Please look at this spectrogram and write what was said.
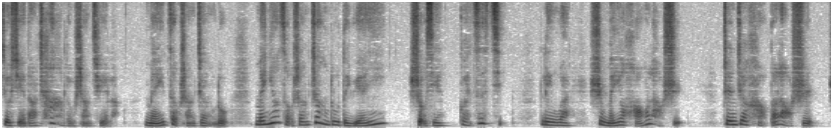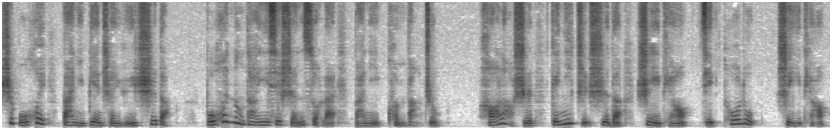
就学到岔路上去了，没走上正路。没有走上正路的原因，首先怪自己，另外是没有好老师。真正好的老师是不会把你变成愚痴的，不会弄到一些绳索来把你捆绑住。好老师给你指示的是一条解脱路，是一条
